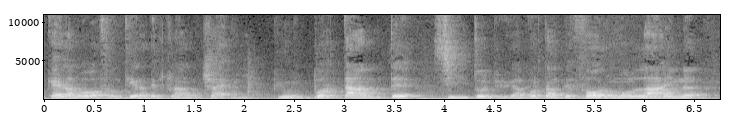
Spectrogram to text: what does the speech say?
che è la nuova frontiera del clan, cioè il più importante sito, il più importante forum online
